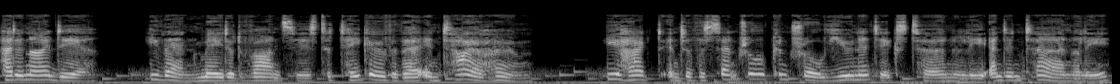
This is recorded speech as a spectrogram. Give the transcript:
had an idea. He then made advances to take over their entire home. He hacked into the central control unit externally and internally,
